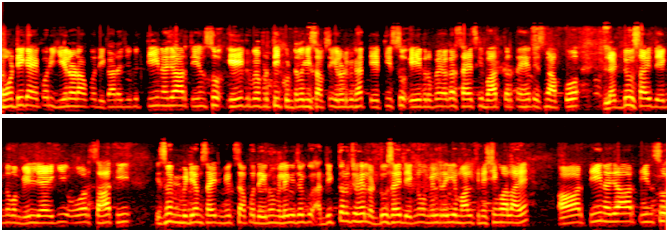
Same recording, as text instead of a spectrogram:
मोटी का एक और ये लोड आपको दिखा रहा है जो कि तीन हज़ार तीन सौ एक रुपए प्रति क्विंटल के हिसाब से ये लोड बिका तैतीस सौ एक रुपए अगर साइज़ की बात करते हैं तो इसमें आपको लड्डू साइज़ देखने को मिल जाएगी और साथ ही इसमें मीडियम साइज़ मिक्स आपको देखने को मिलेगी जो अधिकतर जो है लड्डू साइज़ देखने को मिल रही है माल फिनिशिंग वाला है। और तीन हज़ार तीन सौ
